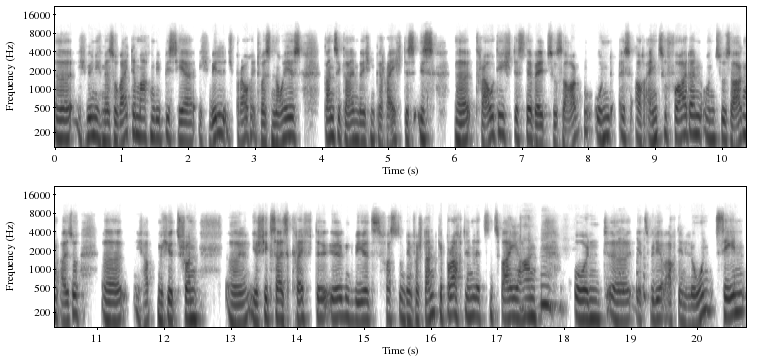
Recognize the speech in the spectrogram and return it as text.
Äh, ich will nicht mehr so weitermachen wie bisher. Ich will, ich brauche etwas Neues, ganz egal in welchem Bereich das ist. Äh, trau dich, das der Welt zu sagen und es auch einzufordern und zu sagen, also äh, ich habe mich jetzt schon, ihr Schicksalskräfte irgendwie jetzt fast um den Verstand gebracht in den letzten zwei Jahren. Und jetzt will ich auch den Lohn sehen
